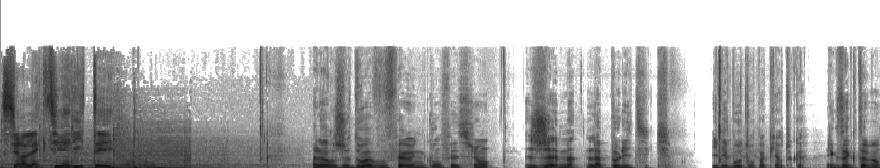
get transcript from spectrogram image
sur l'actualité. Alors, je dois vous faire une confession. J'aime la politique. Il est beau ton papier en tout cas. Exactement.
